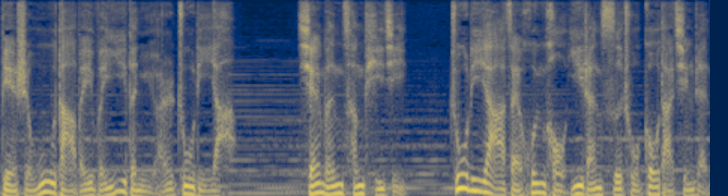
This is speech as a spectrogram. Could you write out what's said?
便是乌大维唯一的女儿茱莉亚。前文曾提及，茱莉亚在婚后依然四处勾搭情人。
